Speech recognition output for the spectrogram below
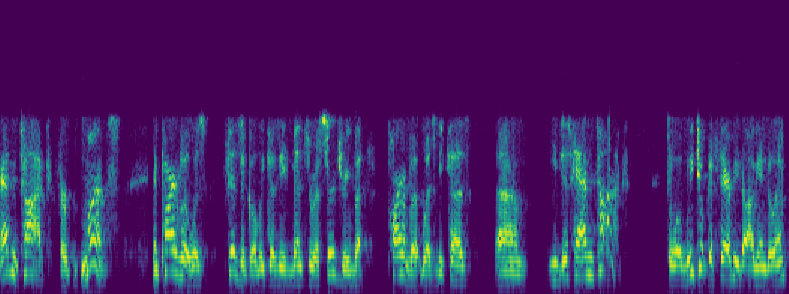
hadn't talked for months, and part of it was physical because he'd been through a surgery, but part of it was because um, he just hadn't talked. So we took a therapy dog into him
